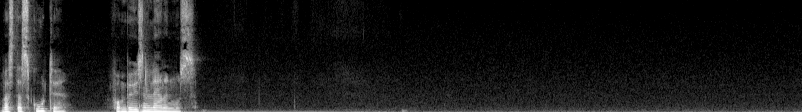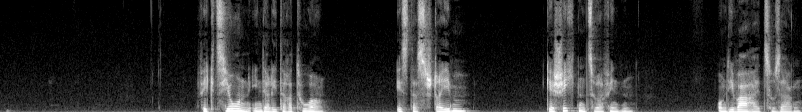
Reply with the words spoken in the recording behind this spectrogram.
was das Gute vom Bösen lernen muss. Fiktion in der Literatur ist das Streben, Geschichten zu erfinden, um die Wahrheit zu sagen.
